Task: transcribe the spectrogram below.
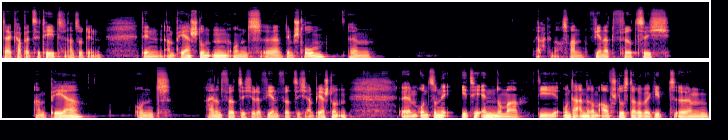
der Kapazität, also den, den Amperestunden und äh, dem Strom. Ähm, ja, genau, es waren 440 Ampere und 41 oder 44 Amperestunden. Ähm, und so eine ETN-Nummer, die unter anderem Aufschluss darüber gibt, ähm,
